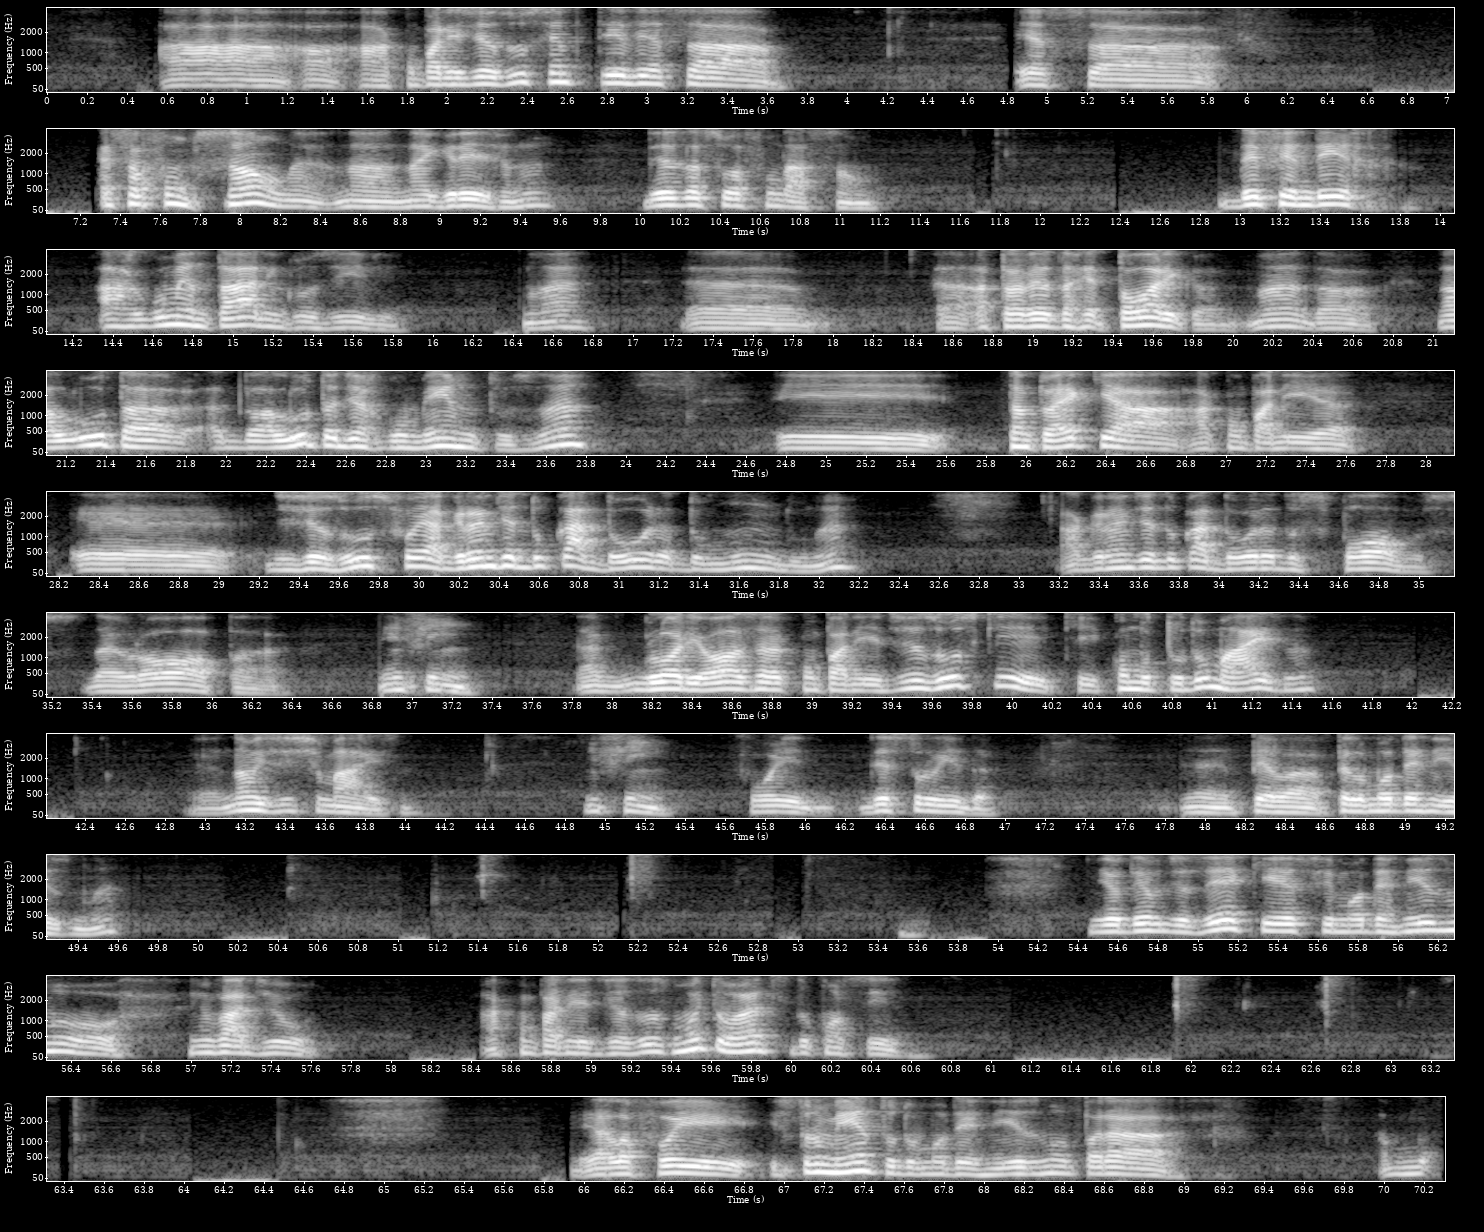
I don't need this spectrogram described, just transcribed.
A, a, a companhia de Jesus sempre teve essa essa essa função né, na, na igreja, né? desde a sua fundação. Defender, argumentar, inclusive, é? É, é através da retórica, é? da, da, luta, da luta de argumentos, né? E tanto é que a, a companhia é, de Jesus foi a grande educadora do mundo, né? A grande educadora dos povos da Europa, enfim, a gloriosa Companhia de Jesus, que, que como tudo mais, né, é, não existe mais. Né? Enfim, foi destruída é, pela, pelo modernismo. Né? E eu devo dizer que esse modernismo invadiu a Companhia de Jesus muito antes do concílio. ela foi instrumento do modernismo para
